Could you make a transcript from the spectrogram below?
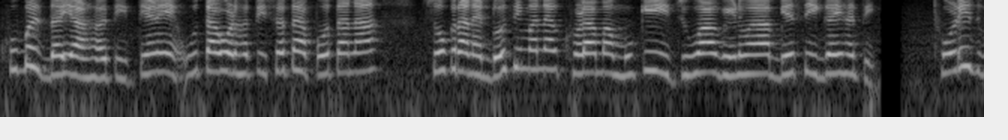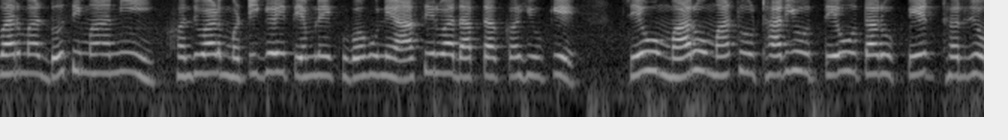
ખૂબ જ દયાળ હતી. તેણે ઉતાવળ હતી છતાં પોતાના છોકરાને ડોસીમાના ખોળામાં મૂકી જુવા વીણવા બેસી ગઈ હતી. થોડી જ વારમાં ડોસીમાની ખંજવાળ મટી ગઈ. તેમણે વહુને આશીર્વાદ આપતા કહ્યું કે, જેવું મારું માથું ઠાર્યું, તેવું તારું પેટ ઠરજો.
